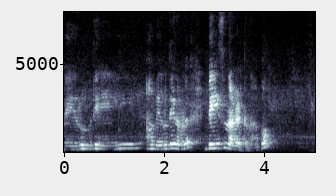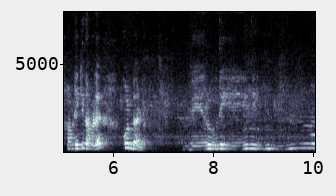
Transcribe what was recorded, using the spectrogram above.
വെറുതെ. ആ വെറുതെ നമ്മൾ ബേസ് നിന്നാണ് എടുക്കുന്നത്. അപ്പോൾ അവിടേക്ക് നമ്മൾ കൊണ്ടുവരണം. വെറുതെ നിൻ നിന്നു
